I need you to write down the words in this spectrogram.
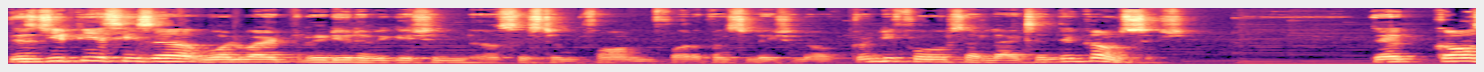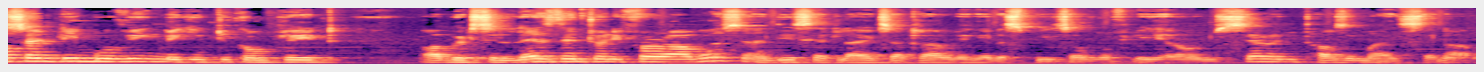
This GPS is a worldwide radio navigation uh, system formed for a constellation of 24 satellites and their ground station. They're constantly moving, making to complete orbits in less than 24 hours, and these satellites are traveling at a speed of roughly around 7,000 miles an hour.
